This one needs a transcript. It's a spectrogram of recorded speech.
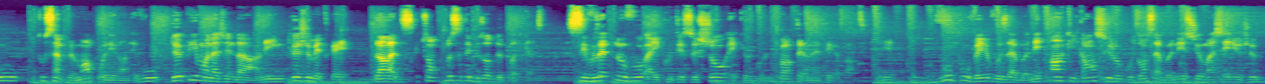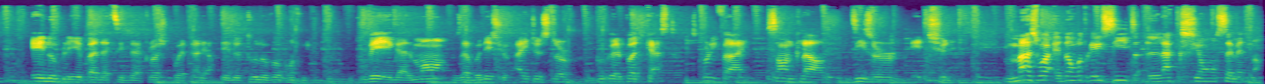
ou tout simplement prenez rendez-vous depuis mon agenda en ligne que je mettrai dans la description de cet épisode de podcast. Si vous êtes nouveau à écouter ce show et que vous lui portez un intérêt particulier, vous pouvez vous abonner en cliquant sur le bouton s'abonner sur ma chaîne YouTube et n'oubliez pas d'activer la cloche pour être alerté de tout nouveau contenu. Vous pouvez également vous abonner sur iTunes Store, Google Podcast, Spotify, SoundCloud, Deezer et TuneIn. Ma joie est dans votre réussite, l'action c'est maintenant.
